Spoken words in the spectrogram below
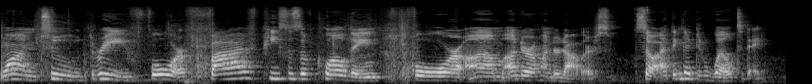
one, two, three, four, five pieces of clothing for um, under a $100. So I think I did well today.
